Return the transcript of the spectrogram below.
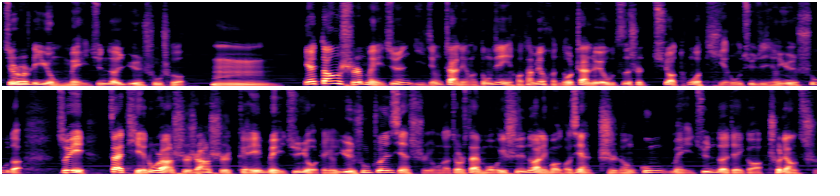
就是利用美军的运输车。嗯，因为当时美军已经占领了东京以后，他们有很多战略物资是需要通过铁路去进行运输的，所以在铁路上事实上是给美军有这个运输专线使用的，就是在某一时间段里某条线只能供美军的这个车辆驶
